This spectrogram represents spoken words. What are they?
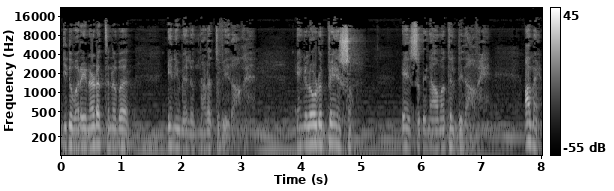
இதுவரை நடத்தினவர் இனிமேலும் நடத்துவீராக. எங்களோடு பேசும் இயேசுவின் நாமத்தில் பிதாவே. ஆமேன்.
